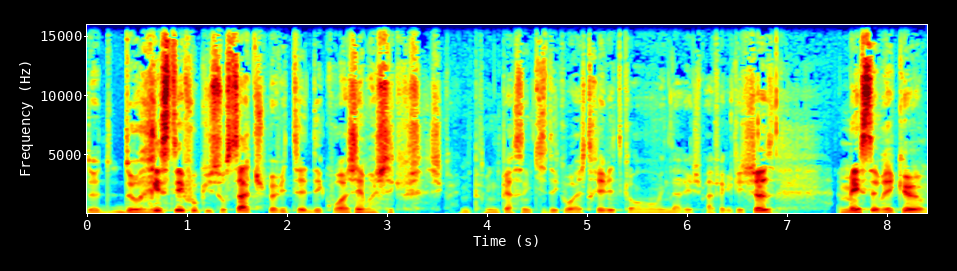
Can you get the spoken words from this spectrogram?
de, rester focus sur ça. Tu peux vite être découragé. Moi, je suis quand même une personne qui se décourage très vite quand il n'arrive pas à faire quelque chose. Mais c'est vrai que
